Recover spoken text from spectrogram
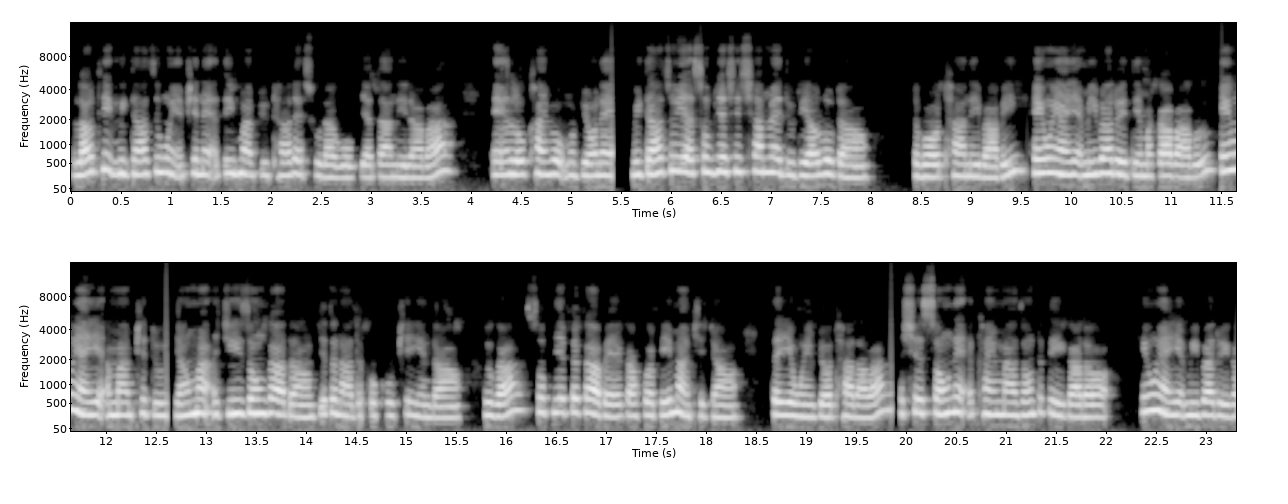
ဘယ်လောက်ထိမိသားစုဝင်အဖြစ်နဲ့အတိမတ်ပြုထားတယ်ဆိုတာကိုပြသနေတာပါအင်းအလိုခိုင်းဖို့မပြောနဲ့ မိသားစုရဲ့ဆုံးဖြတ်ချက်ချမဲ့သူတယောက်လို့တောင်သဘောထားနေပါပြီ။ဟိန်းဝင်ရရဲ့မိဘတွေတင်မကပါဘူး။ဟိန်းဝင်ရရဲ့အမဖြစ်သူရောင်မအကြီးဆုံးကတောင်ပြဿနာတစ်ခုခုဖြစ်ရင်တောင်သူကစိုးပြစ်ဘက်ကပဲကောက်ွယ်ပေးမှဖြစ်ကြောင်းတရားဝင်ပြောထားတာပါ။အရှိဆုံးနဲ့အခိုင်အမာဆုံးတတိကတော့ဟိန်းဝင်ရရဲ့မိဘတွေက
